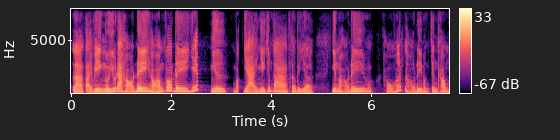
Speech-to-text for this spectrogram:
Là tại vì người Juda họ đi họ không có đi dép như vật dài như chúng ta thời bây giờ nhưng mà họ đi hầu hết là họ đi bằng chân không.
